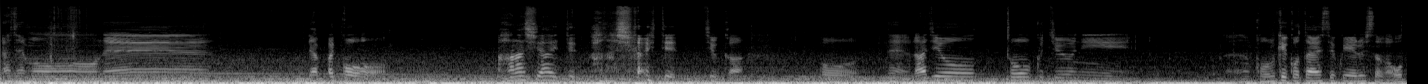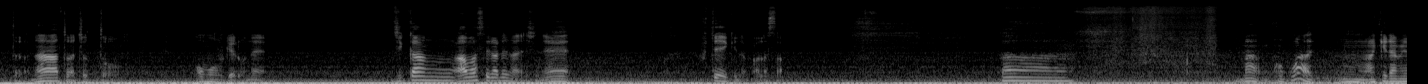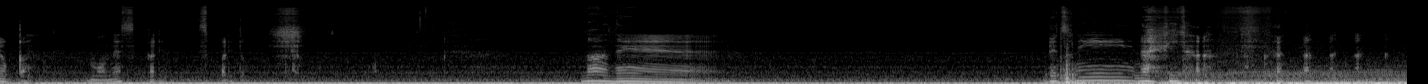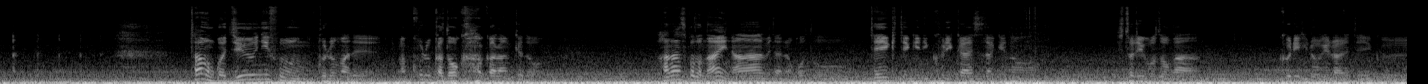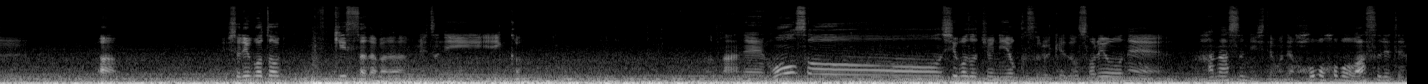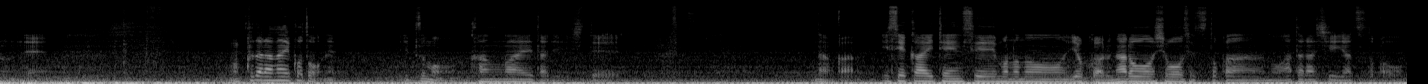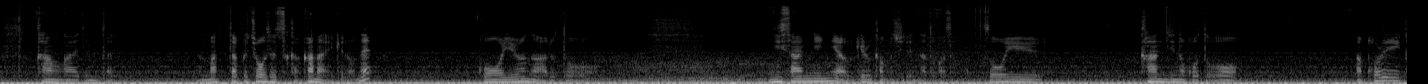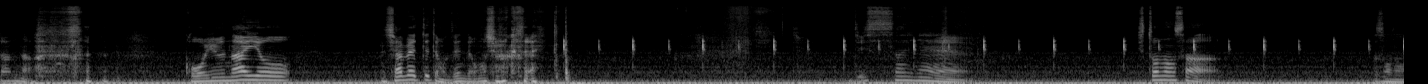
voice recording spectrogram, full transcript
いやでもねやっぱりこう話し相手話し相手っていうかこうねラジオトーク中にこう受け答えしてくれる人がおったらなとはちょっと思うけどね。時間合わせられないしね。不定期だからさ。あまあここは、うん、諦めようか。もうねすっかりすっぱりと。まあね別にないな多分これ12分来るまで、まあ、来るかどうか分からんけど話すことないなみたいなことを定期的に繰り返すだけの独り言が繰り広げられていく。あ独り言喫茶だから別にいいか。まあね妄想仕事中によくするけどそれをね話すにしてもねほぼほぼ忘れてるんで、くだらないことをねいつも考えたりしてなんか異世界転生もののよくあるナロー小説とかの新しいやつとかを考えてみたり。全く小説書かないけどね。こういうのあると23人には受けるかもしれんなとかさ。そういう感じのことをあこれいかんな。こういう内容喋ってても全然面白くない。実際ね人のさその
